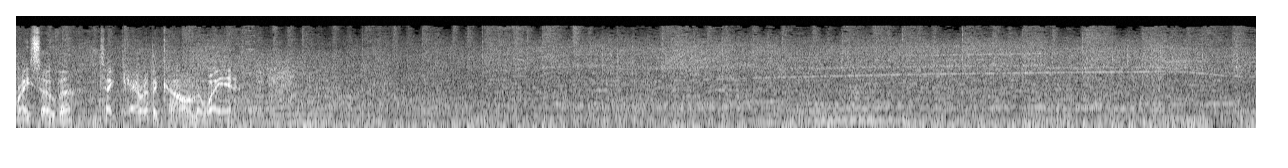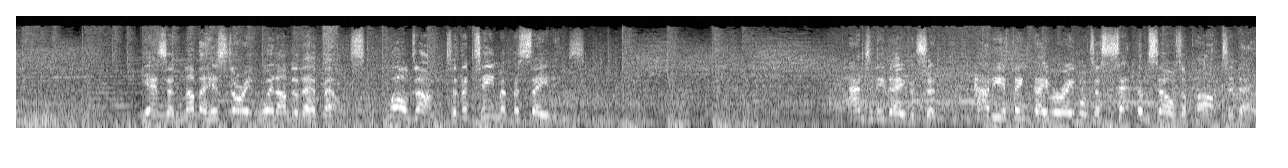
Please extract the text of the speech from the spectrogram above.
caution. All right, race over. Take care of the car on the way in. Yet another historic win under their belts. Well done to the team at Mercedes. Anthony Davidson, how do you think they were able to set themselves apart today?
